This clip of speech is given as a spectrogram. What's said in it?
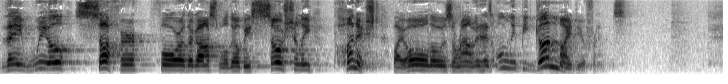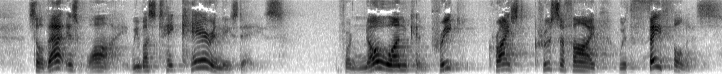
they will suffer for the gospel. They'll be socially punished by all those around. It has only begun, my dear friends. So that is why we must take care in these days. For no one can preach Christ crucified with faithfulness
